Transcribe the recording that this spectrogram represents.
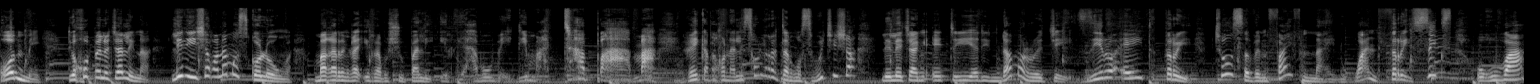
gomme dikgopelo tša lena le di iša gona mo sekolong. Magareng ga ira bošupa le iri ya bobedi mathapama. Ge e ka ba gona le seo le ratang go se botšiša le letšang e tee ya dinomoro tše 083 2759136 goba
